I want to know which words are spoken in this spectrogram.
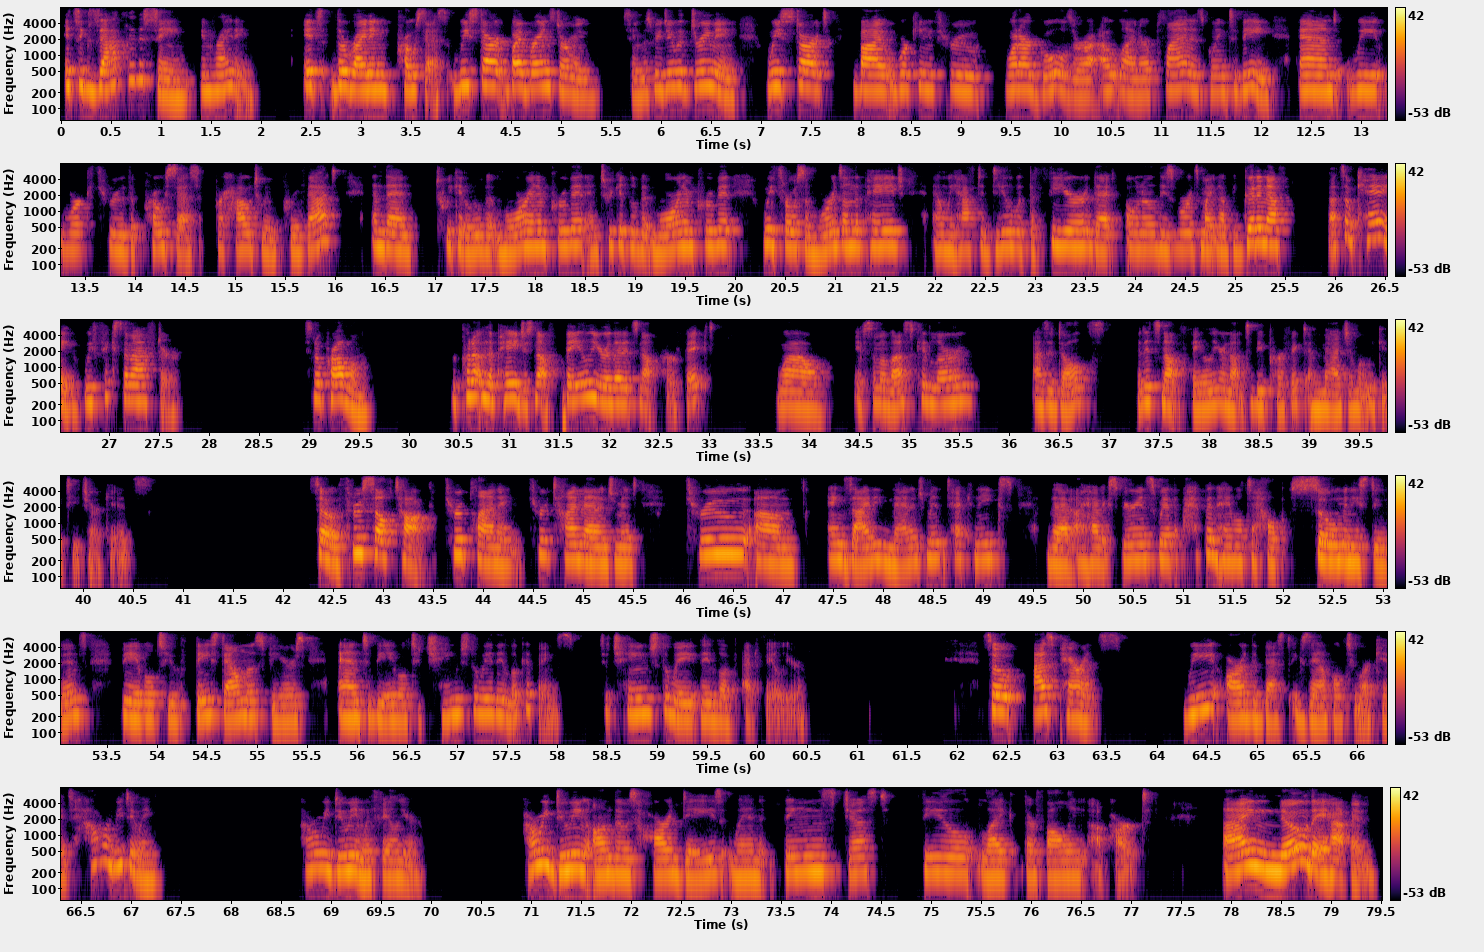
It's exactly the same in writing. It's the writing process. We start by brainstorming, same as we do with dreaming. We start by working through what our goals or our outline, our plan is going to be. And we work through the process for how to improve that. And then tweak it a little bit more and improve it, and tweak it a little bit more and improve it. We throw some words on the page and we have to deal with the fear that, oh no, these words might not be good enough. That's okay. We fix them after. It's no problem. We put it on the page. It's not failure that it's not perfect. Wow. If some of us could learn as adults that it's not failure not to be perfect, imagine what we could teach our kids. So, through self talk, through planning, through time management, through um, anxiety management techniques that I have experience with, I've been able to help so many students be able to face down those fears and to be able to change the way they look at things, to change the way they look at failure. So, as parents, we are the best example to our kids. How are we doing? How are we doing with failure? How are we doing on those hard days when things just feel like they're falling apart? I know they happen.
